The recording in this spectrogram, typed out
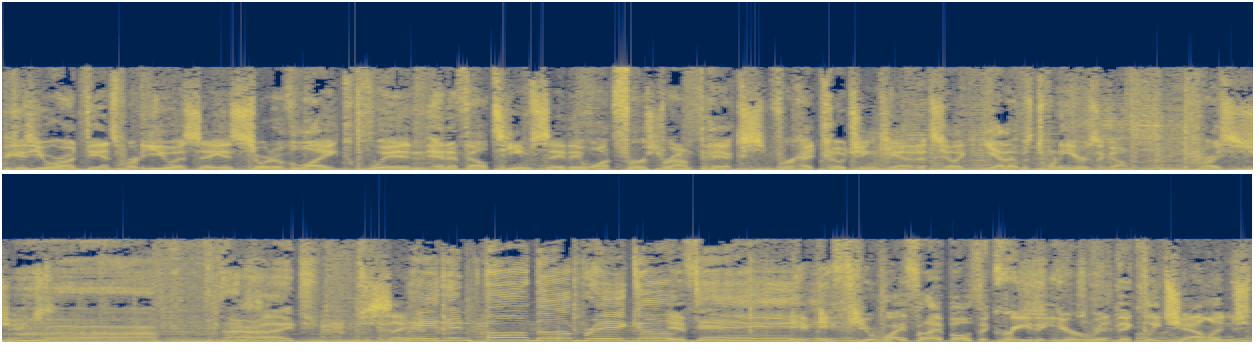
because you were on Dance Party USA is sort of like when NFL teams say they want first round picks for head coaching candidates. You're like, yeah, that was 20 years ago. Price has changed. Uh, all right. I'm just saying. Waiting for the break of If, day. if if your wife and I both agree that you're rhythmically challenged,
